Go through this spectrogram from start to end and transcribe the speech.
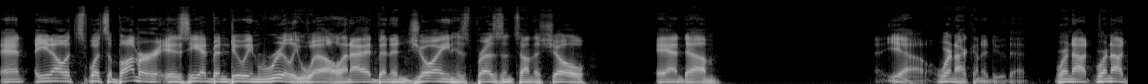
And you know, it's what's a bummer is he had been doing really well, and I had been enjoying his presence on the show. And um, yeah, we're not going to do that. We're not. We're not.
